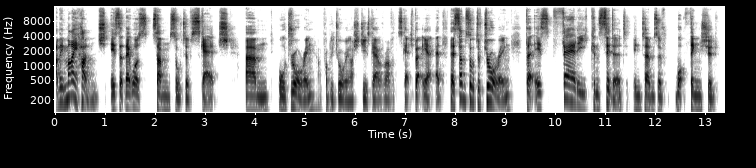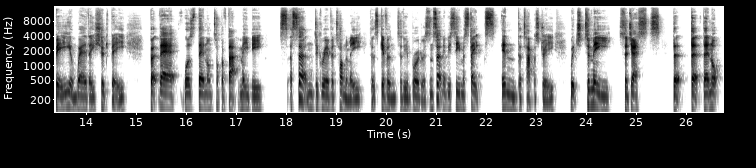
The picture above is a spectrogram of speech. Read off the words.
I mean, my hunch is that there was some sort of sketch um, or drawing. Probably drawing. I should use Gale rather than sketch. But yeah, uh, there's some sort of drawing that is fairly considered in terms of what things should be and where they should be. But there was then on top of that maybe a certain degree of autonomy that's given to the embroiderers. And certainly we see mistakes in the tapestry, which to me suggests that that they're not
